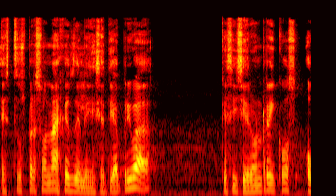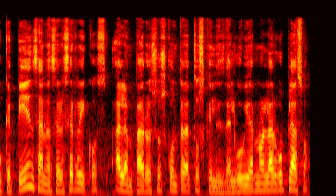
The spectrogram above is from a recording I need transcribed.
estos personajes de la iniciativa privada que se hicieron ricos o que piensan hacerse ricos al amparo de esos contratos que les da el gobierno a largo plazo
